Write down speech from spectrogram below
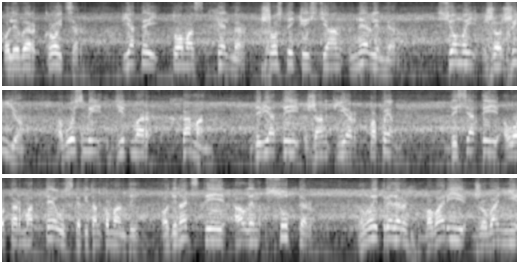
Олівер Кройцер. П'ятий Томас Хельмер. Шостий Крістіан Нерлінгер. Сьомий Жоржиньо. Восьмий Дітмар Хаман. Дев'ятий Жан-П'єр Папен. Десятий Лотар Маттеус, капітан команди. Одинадцятий Ален Суттер. Головний тренер Баварії Джованні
